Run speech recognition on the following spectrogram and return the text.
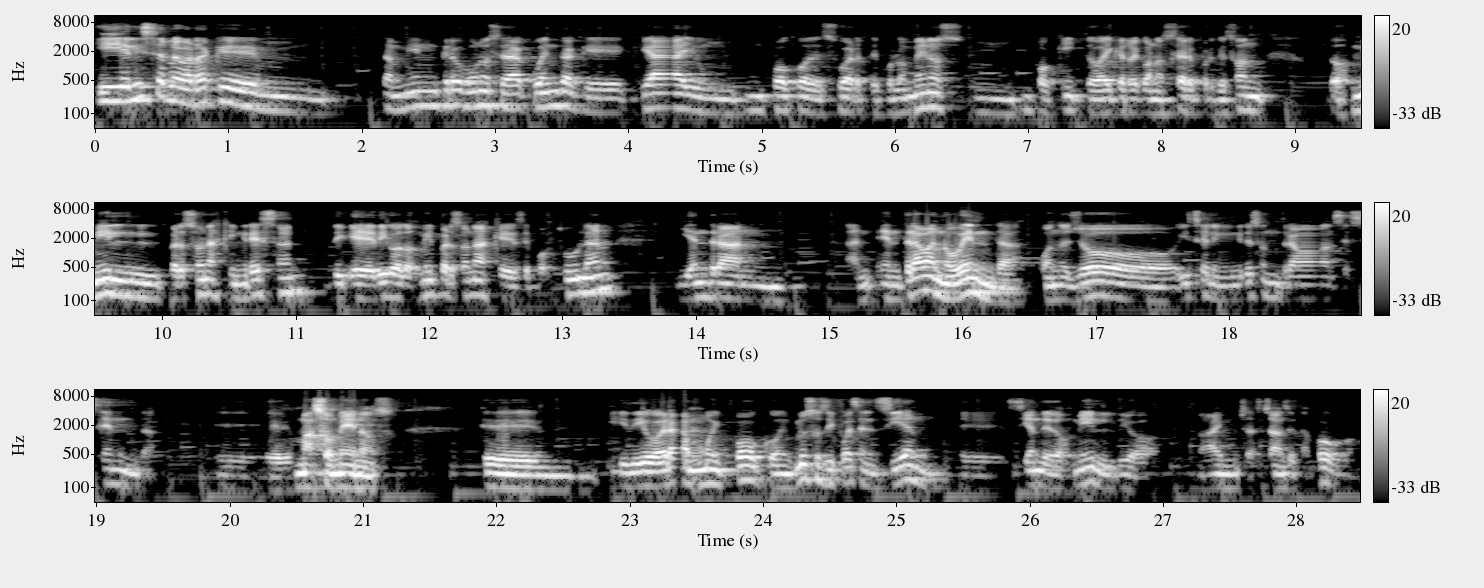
Y el ISER, la verdad que mm, también creo que uno se da cuenta que, hay un, poco de suerte, por lo menos un, poquito, hay que reconocer, porque son 2.000 personas que ingresan, eh, digo, 2.000 personas que se postulan y entran entraban 90, cuando yo hice el ingreso entraban 60, eh, más o menos. Eh, y digo, era muy poco, incluso si fuesen 100, 100 eh, de 2000, digo, no hay muchas chances tampoco.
